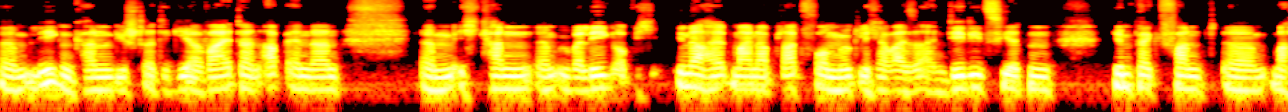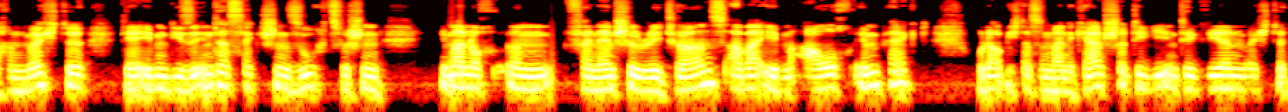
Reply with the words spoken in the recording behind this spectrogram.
ähm, legen, kann die Strategie erweitern, abändern. Ähm, ich kann ähm, überlegen, ob ich innerhalb meiner Plattform möglicherweise einen dedizierten Impact Fund äh, machen möchte, der eben diese Intersection sucht zwischen immer noch ähm, Financial Returns, aber eben auch Impact oder ob ich das in meine Kernstrategie integrieren möchte,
